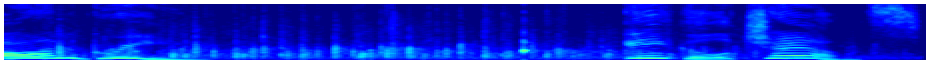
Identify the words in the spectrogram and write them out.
On green. Eagle chance.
